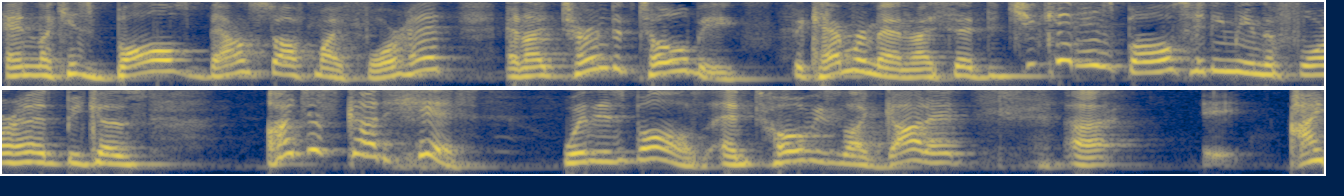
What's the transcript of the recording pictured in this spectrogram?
and like his balls bounced off my forehead. And I turned to Toby, the cameraman, and I said, Did you get his balls hitting me in the forehead? Because I just got hit with his balls. And Toby's like, Got it. Uh, I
